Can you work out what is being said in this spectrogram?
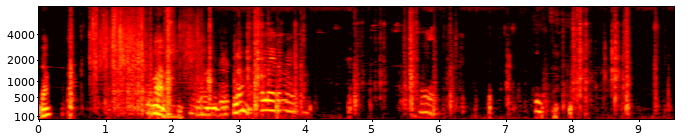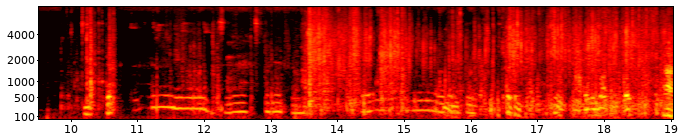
Lang. Man, Wala naman. Ayan. Ah.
